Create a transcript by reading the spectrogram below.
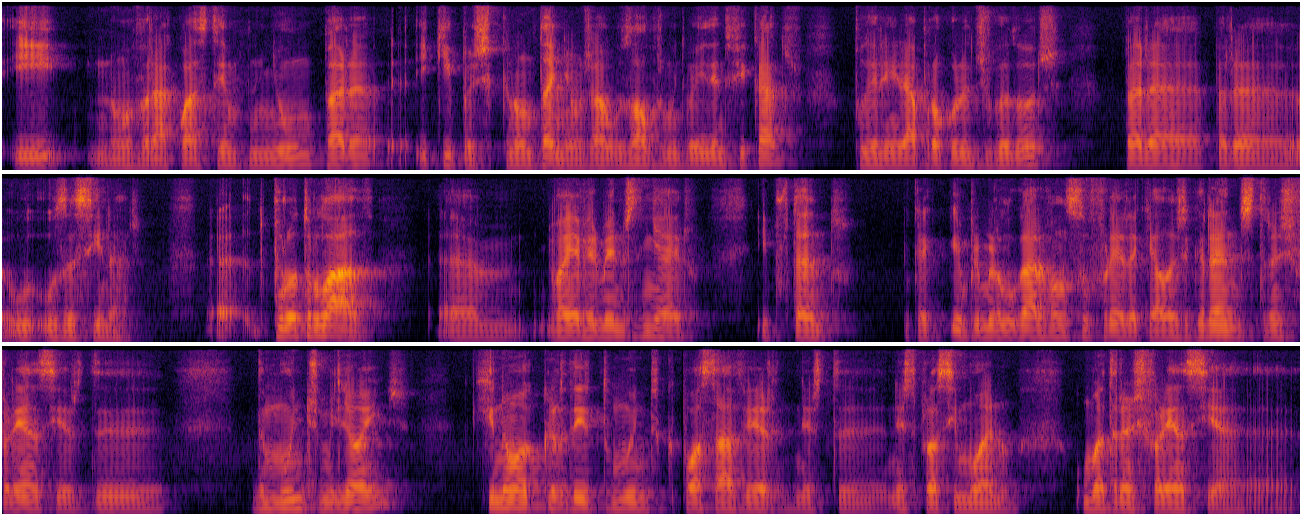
e não haverá quase tempo nenhum para equipas que não tenham já os alvos muito bem identificados poderem ir à procura de jogadores para, para os assinar. Uh, por outro lado, um, vai haver menos dinheiro e, portanto, em primeiro lugar vão sofrer aquelas grandes transferências de, de muitos milhões que não acredito muito que possa haver neste, neste próximo ano uma transferência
